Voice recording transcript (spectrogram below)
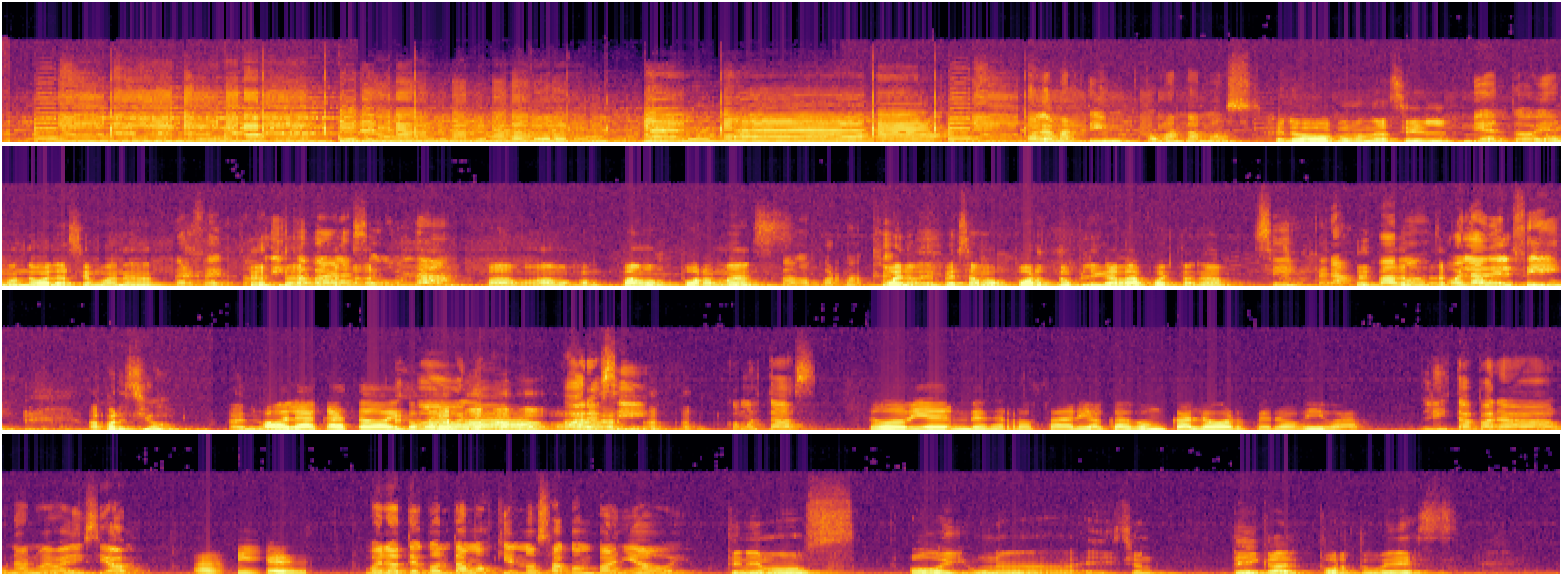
Hola Martín, ¿cómo andamos? Hello, ¿cómo andas, Sil? Bien, todo bien. ¿Cómo andó la semana? Perfecto. ¿Listo para la segunda? Vamos, vamos, vamos por más. Vamos por más. Bueno, empezamos por duplicar la apuesta, ¿no? Sí, espera. Vamos. Hola, Delphi. Apareció. Hola, acá estoy. ¿Cómo Hola. Ahora sí. ¿Cómo estás? Todo bien, desde Rosario, acá con calor, pero viva. ¿Lista para una nueva edición? Así es. Bueno, te contamos quién nos acompaña hoy. Tenemos hoy una edición dedicada al portugués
